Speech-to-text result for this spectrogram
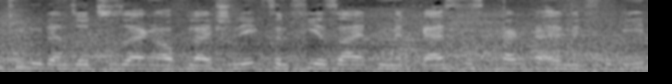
Cthulhu dann sozusagen auch gleich schlägt. Es sind vier Seiten mit Geisteskrankheit, äh, mit Phobien.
